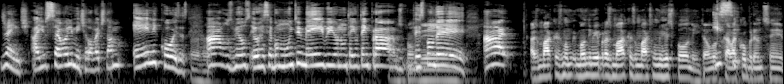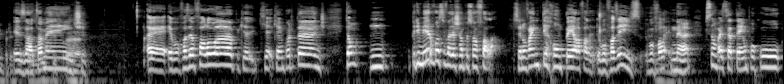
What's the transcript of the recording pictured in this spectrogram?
Gente, aí o céu é o limite, ela vai te dar N coisas. Uhum. Ah, os meus. Eu recebo muito e-mail e eu não tenho tempo pra responder. responder. Ah. As marcas não mandam e-mail para as marcas, as marcas não me respondem, então eu vou ficar se... lá cobrando sempre. Exatamente. Tipo, uhum. É, eu vou fazer o follow-up, que, que, que, é importante. Então, hum, primeiro você vai deixar a pessoa falar. Você não vai interromper ela falando, eu vou fazer isso, eu vou falar, né? Porque senão vai ser até um pouco,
